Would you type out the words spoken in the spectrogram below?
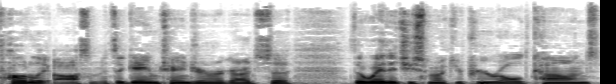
totally awesome. It's a game changer in regards to the way that you smoke your pre-rolled cones.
